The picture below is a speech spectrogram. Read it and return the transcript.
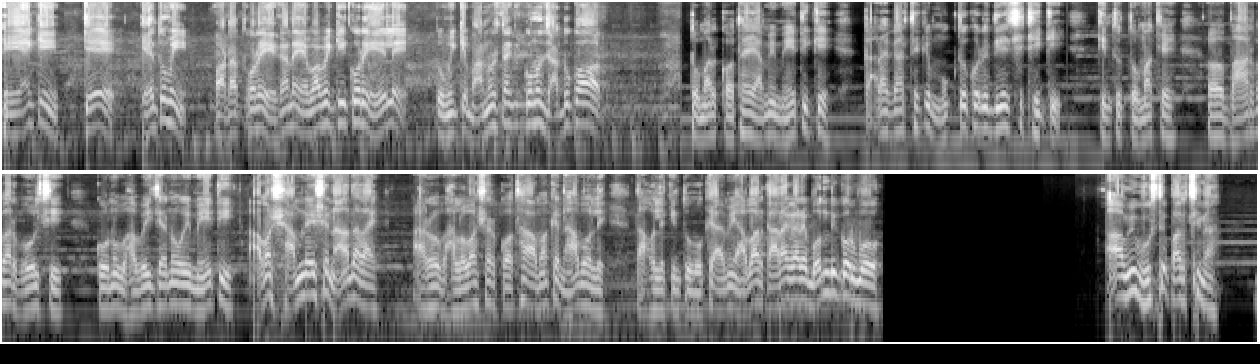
এ কি? কে? কে তুমি? হঠাৎ করে এখানে এভাবে কি করে এলে? তুমি কি মানুষ নাকি কোনো জাদুকর? তোমার কথায় আমি মেয়েটিকে কারাগার থেকে মুক্ত করে দিয়েছি ঠিকই কিন্তু তোমাকে আহ, বারবার বলছি কোনোভাবেই যেন ওই মেয়েটি আমার সামনে এসে না দাঁড়ায়। আরও ভালোবাসার কথা আমাকে না বলে তাহলে কিন্তু ওকে আমি আবার কারাগারে বন্দি করব। আমি বুঝতে পারছি না।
